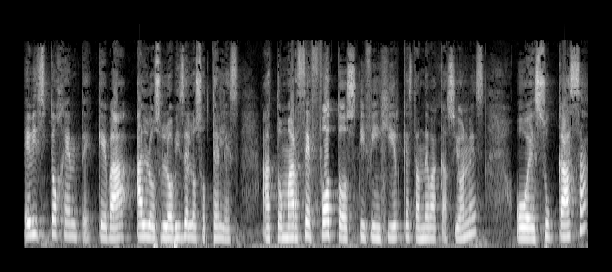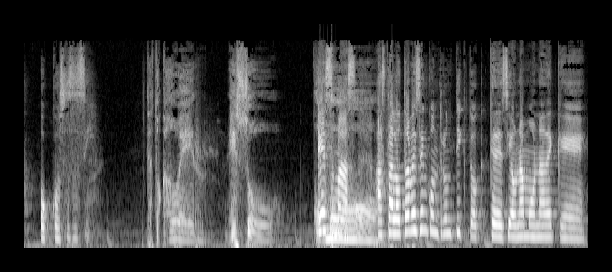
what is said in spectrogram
He visto gente que va a los lobbies de los hoteles a tomarse fotos y fingir que están de vacaciones o es su casa o cosas así. Te ha tocado ver eso. Es más, hasta la otra vez encontré un TikTok que decía una mona de que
